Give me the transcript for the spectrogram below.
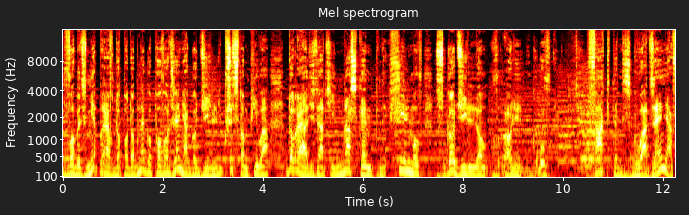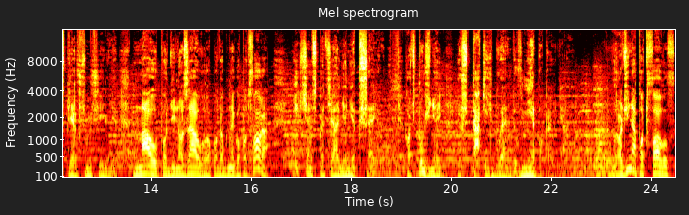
wobec nieprawdopodobnego powodzenia Godzilli przystąpiła do realizacji następnych filmów z Godzillą w roli głównej. Faktem zgładzenia w pierwszym filmie małpo dinozauro podobnego potwora nikt się specjalnie nie przejął, choć później już takich błędów nie popełniano. Rodzina potworów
